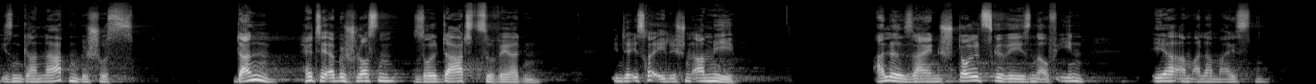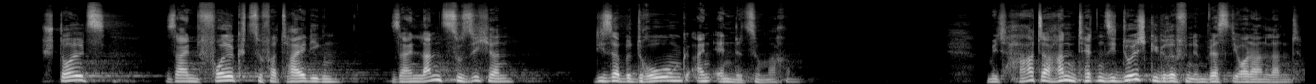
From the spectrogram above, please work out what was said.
diesen Granatenbeschuss. Dann hätte er beschlossen, Soldat zu werden in der israelischen Armee. Alle seien stolz gewesen auf ihn, er am allermeisten. Stolz, sein Volk zu verteidigen, sein Land zu sichern, dieser Bedrohung ein Ende zu machen. Mit harter Hand hätten sie durchgegriffen im Westjordanland.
